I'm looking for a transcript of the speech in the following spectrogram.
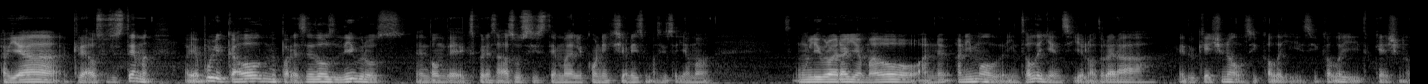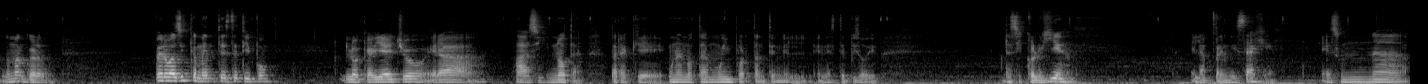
había creado su sistema, había publicado, me parece, dos libros en donde expresaba su sistema del conexionismo, así se llamaba un libro era llamado Animal Intelligence y el otro era Educational Psychology, Psychology Educational, no me acuerdo. Pero básicamente este tipo lo que había hecho era, así, ah, nota, para que, una nota muy importante en, el, en este episodio. La psicología, el aprendizaje, es una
